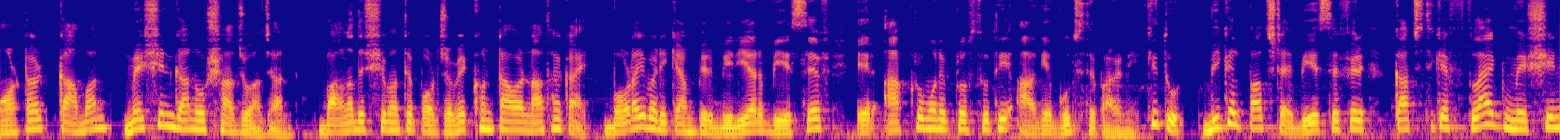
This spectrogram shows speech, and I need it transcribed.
মর্টার, কামান, মেশিন গান ও সাজোয়া যান বাংলাদেশ সীমান্তে পর্যবেক্ষণ টাওয়ার না থাকায় বড়াইবাড়ি ক্যাম্পের বিডিআর, বিএসএফ এর আক্রমণের প্রস্তুতি আগে বুঝতে পারেনি। কিন্তু বিকেল পাঁচটায় বিএসএফ এর কাছ থেকে ফ্ল্যাগ মেশিন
